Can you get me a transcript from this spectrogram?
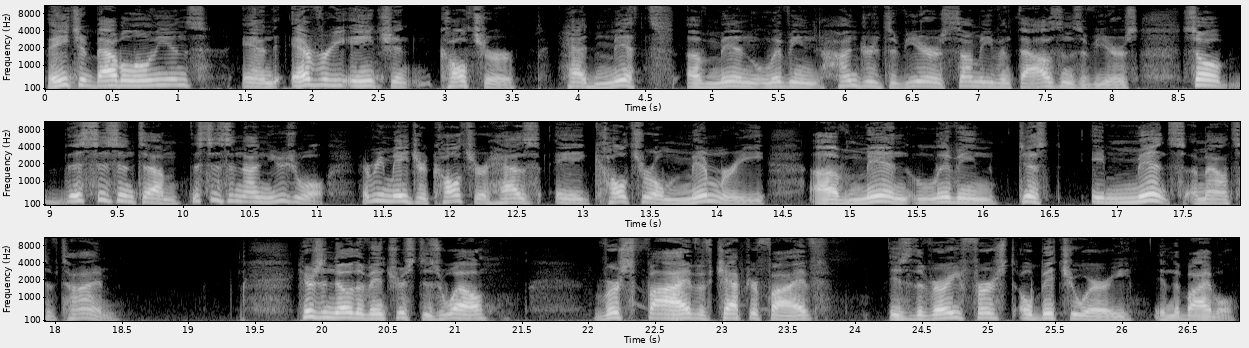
The ancient Babylonians and every ancient culture had myths of men living hundreds of years, some even thousands of years. So this isn't um, this isn't unusual. Every major culture has a cultural memory of men living just immense amounts of time. Here's a note of interest as well. Verse 5 of chapter 5 is the very first obituary in the Bible.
